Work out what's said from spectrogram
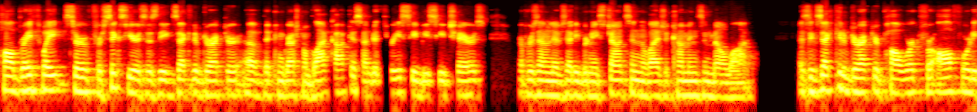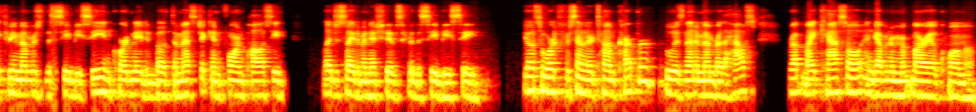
Paul Brathwaite served for six years as the executive director of the Congressional Black Caucus under three CBC chairs, Representatives Eddie Bernice Johnson, Elijah Cummings, and Mel Watt. As executive director, Paul worked for all 43 members of the CBC and coordinated both domestic and foreign policy legislative initiatives for the CBC. He also worked for Senator Tom Carper, who was then a member of the House, Rep. Mike Castle, and Governor Mario Cuomo.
